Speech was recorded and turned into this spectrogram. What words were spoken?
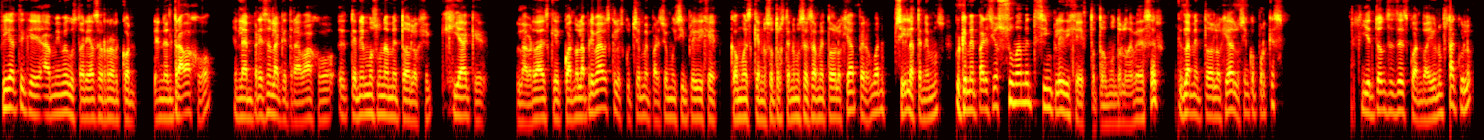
Fíjate que a mí me gustaría cerrar con, en el trabajo, en la empresa en la que trabajo, eh, tenemos una metodología que la verdad es que cuando la primera vez que lo escuché me pareció muy simple y dije, ¿cómo es que nosotros tenemos esa metodología? Pero bueno, sí la tenemos, porque me pareció sumamente simple y dije, esto todo el mundo lo debe de hacer, es la metodología de los cinco porqués. Y entonces es cuando hay un obstáculo,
